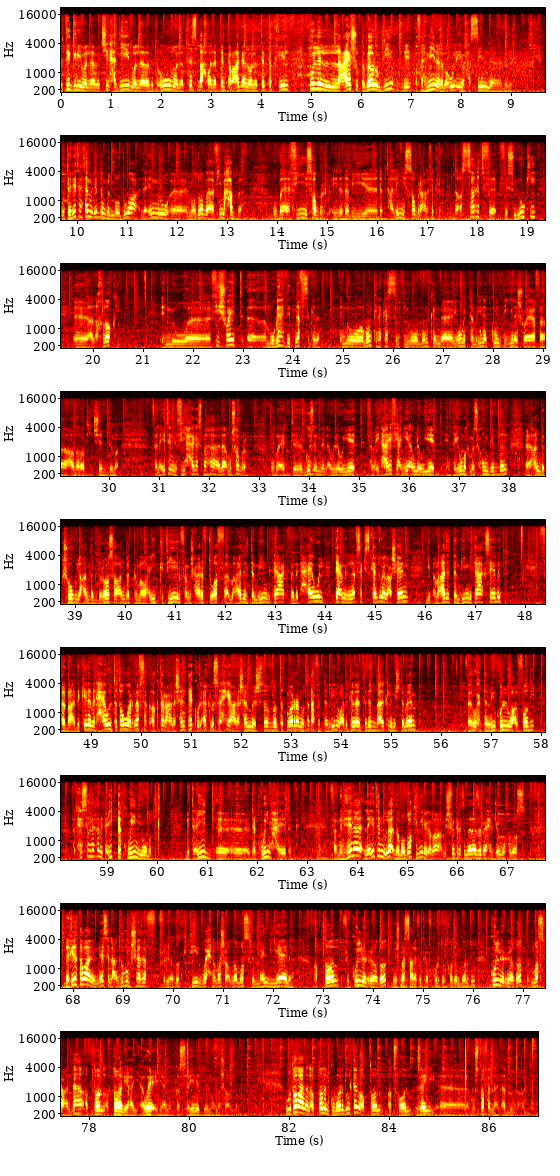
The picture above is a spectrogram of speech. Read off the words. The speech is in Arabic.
بتجري ولا بتشيل حديد ولا بتعوم ولا بتسبح ولا بتركب عجل ولا بتركب خيل كل اللي عاشوا التجارب دي بيبقوا فاهمين أنا بقول إيه وحاسين بيا. وابتديت أهتم جدا بالموضوع لأنه آه، الموضوع بقى فيه محبة وبقى فيه صبر. إيه ده؟ ده بي ده بتعلمني الصبر على فكرة. ده أثرت في في سلوكي آه، الأخلاقي. إنه آه، في شوية آه، مجاهدة نفس كده. انه ممكن اكسل في يوم ممكن يوم التمرينه تكون تقيلة شوية فعضلاتي تشد فلقيت إن في حاجة اسمها لا مثابره وبقت جزء من الأولويات. فبقيت عارف يعني إيه أولويات؟ أنت يومك مزحوم جدا آه، عندك شغل عندك دراسة عندك مواعيد كتير فمش عارف توفق ميعاد التمرين بتاعك فبتحاول تعمل لنفسك سكادول عشان يبقى ميعاد التمرين بتاعك ثابت. فبعد كده بتحاول تطور نفسك أكتر علشان تاكل أكل صحي علشان مش تفضل تتمرن وتتعب في التمرين وبعد كده تدب أكل مش تمام فيروح التمرين كله على الفاضي. فتحس إنها بتعيد تكوين يومك بتعيد آه، آه، تكوين حياتك. فمن هنا لقيت إنه لأ ده موضوع كبير يا جماعة مش فكرة إن أنا أنزل رايح الجيم وخلاص. ده غير طبعا الناس اللي عندهم شغف في الرياضات كتير وإحنا ما شاء الله مصر مليانة أبطال في كل الرياضات مش بس على فكرة في كرة القدم برضو كل الرياضات مصر عندها أبطال أبطال يعني أوائل يعني مكسرين الدنيا ما شاء الله. وطبعا الأبطال الكبار دول كانوا أبطال أطفال زي آه، مصطفى اللي هنقابله النهارده.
